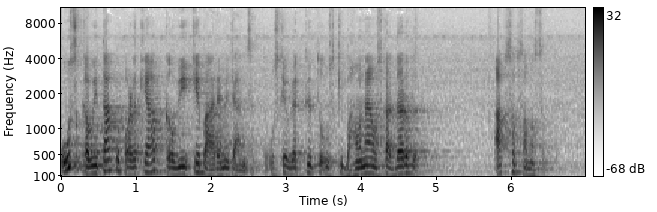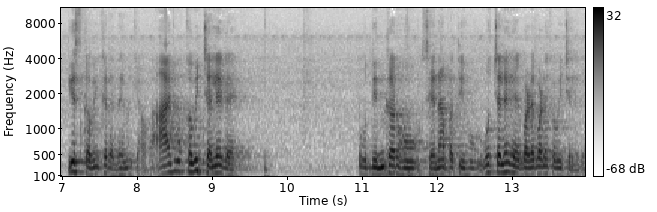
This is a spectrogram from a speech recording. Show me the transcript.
उस कविता को पढ़ के आप कवि के बारे में जान सकते हो। उसके व्यक्तित्व, उसकी भावना, उसका दर्द, आप सब समझ सकते हो। इस कवि के हृदय में क्या होगा? आज वो कवि चले गए। वो दिनकर हों, सेनापति हों, वो चले गए बड़े बड़े कवि चले गए।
